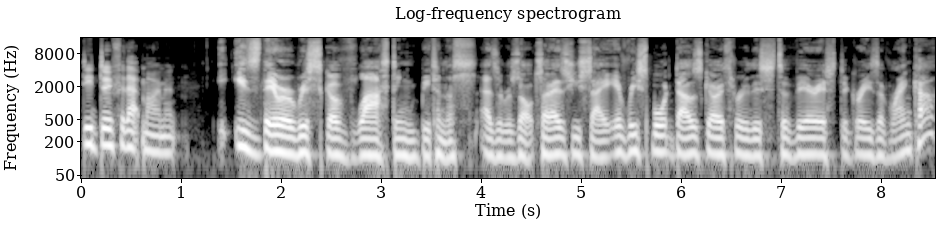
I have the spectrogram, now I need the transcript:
did do for that moment. Is there a risk of lasting bitterness as a result? So, as you say, every sport does go through this to various degrees of rancor.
